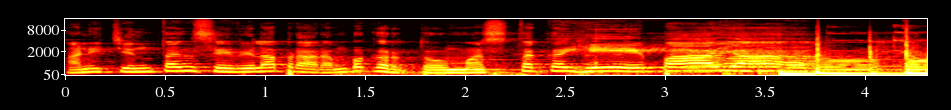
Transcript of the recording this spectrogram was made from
आणि चिंतन सेवेला प्रारंभ करतो. मस्तक हे पाया.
